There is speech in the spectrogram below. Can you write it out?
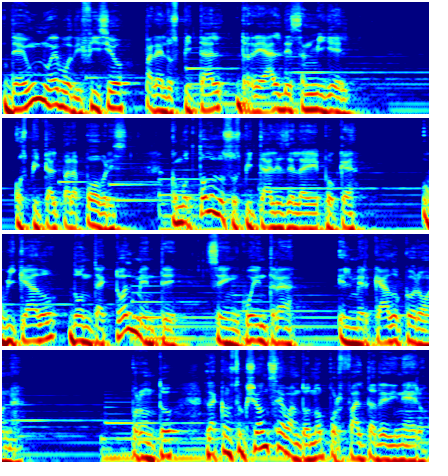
de un nuevo edificio para el Hospital Real de San Miguel, hospital para pobres, como todos los hospitales de la época, ubicado donde actualmente se encuentra el Mercado Corona. Pronto, la construcción se abandonó por falta de dinero,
